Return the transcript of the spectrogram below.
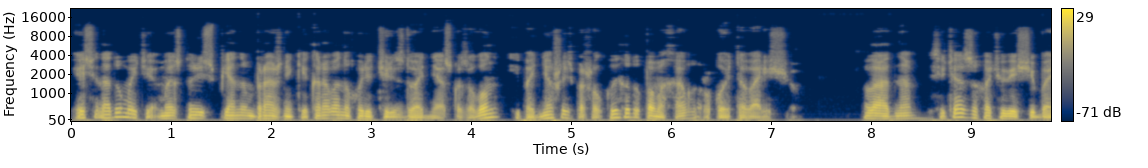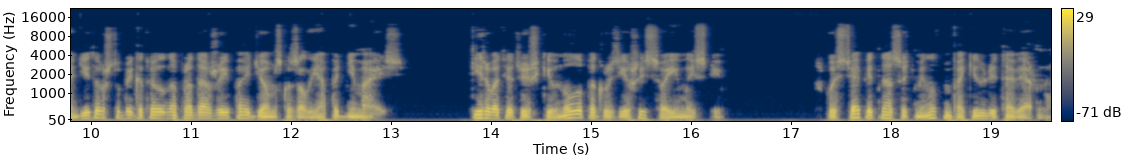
Если надумаете, мы остановились в пьяном бражнике. Караван уходит через два дня», — сказал он, и, поднявшись, пошел к выходу, помахав рукой товарищу. «Ладно, сейчас захочу вещи бандитов, что приготовил на продажу, и пойдем», — сказал я, поднимаясь. Кира в ответ лишь кивнула, погрузившись в свои мысли. Спустя пятнадцать минут мы покинули таверну.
